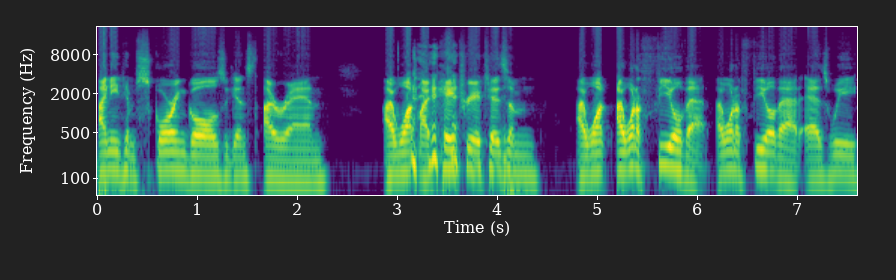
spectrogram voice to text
I need him scoring goals against Iran. I want my patriotism I want I want to feel that. I want to feel that as we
